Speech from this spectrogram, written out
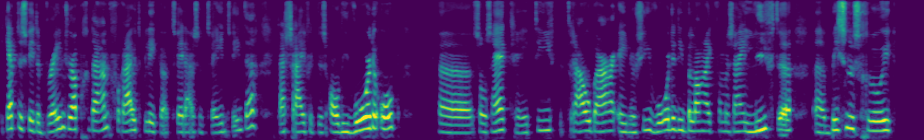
Ik heb dus weer de brain drop gedaan, vooruitblikken 2022. Daar schrijf ik dus al die woorden op. Uh, zoals hè, creatief, betrouwbaar, energie, woorden die belangrijk voor me zijn, liefde, uh, businessgroei,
